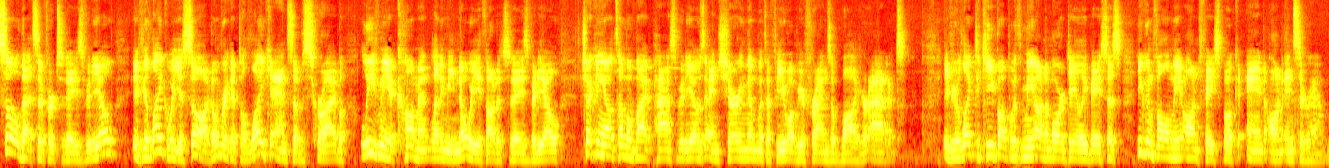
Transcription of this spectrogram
So that's it for today's video. If you like what you saw, don't forget to like and subscribe, leave me a comment letting me know what you thought of today's video, checking out some of my past videos, and sharing them with a few of your friends while you're at it. If you'd like to keep up with me on a more daily basis, you can follow me on Facebook and on Instagram.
